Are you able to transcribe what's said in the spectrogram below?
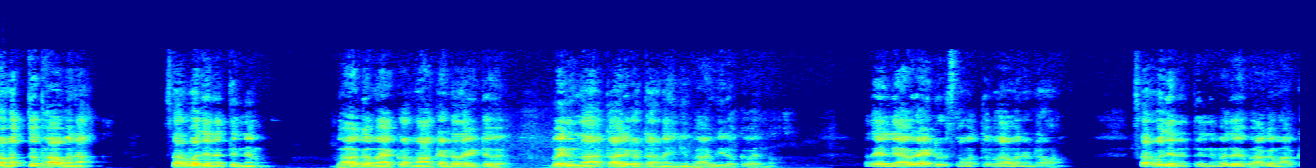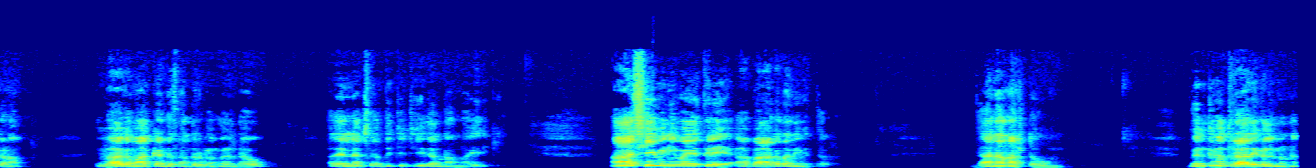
സമത്വ ഭാവന സർവജനത്തിനും ഭാഗമാക്കമാക്കേണ്ടതായിട്ട് വരുന്ന കാലഘട്ടമാണ് ഇനി ഭാവിയിലൊക്കെ വരുന്നത്. അത് എല്ലാവരായിട്ടും ഒരു സമത്വ ഭാവന ഉണ്ടാവണം. സർവജനത്തിനും അത് ഭാഗമാക്കണം. ഭാഗമാക്കേണ്ട സന്ദർഭങ്ങൾ ഉണ്ടാവും. അതെല്ലാം ശ്രദ്ധിച്ച് ചെയ്താൽ നന്നായിരിക്കും. ആശയവിനിമയത്തിലെ അപാകത നിമിത്തം ധനനഷ്ടവും ബന്ധുമിത്രാദികളിൽ നിന്ന്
